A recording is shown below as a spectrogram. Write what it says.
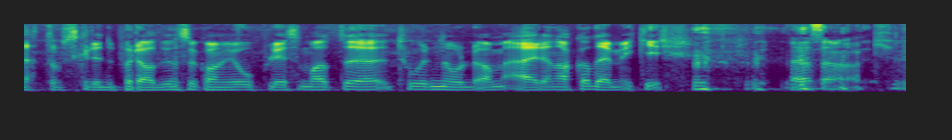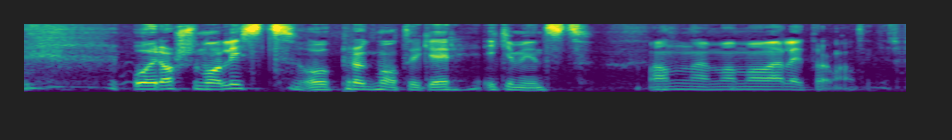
nettopp skrudde på radioen, så kan vi opplyse om at uh, Tor Nordam er en akademiker. Det stemmer nok. Og rasjonalist. Og pragmatiker, ikke minst. Man, man må være litt pragmatiker.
